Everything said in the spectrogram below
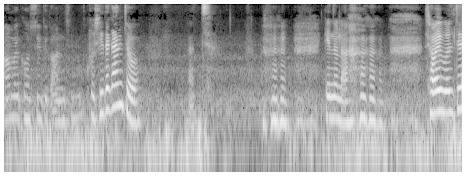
আমি খুশিতে কাঁদছি। খুশিতে কাঁদছো? আচ্ছা। কিন্তু না। সবাই বলছে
